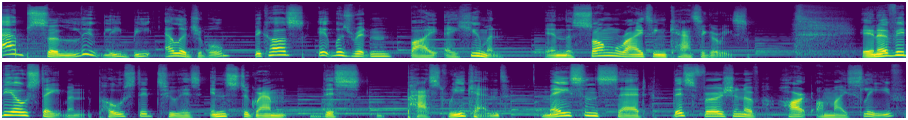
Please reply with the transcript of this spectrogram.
absolutely be eligible because it was written by a human in the songwriting categories. In a video statement posted to his Instagram this past weekend, Mason said this version of Heart on My Sleeve,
